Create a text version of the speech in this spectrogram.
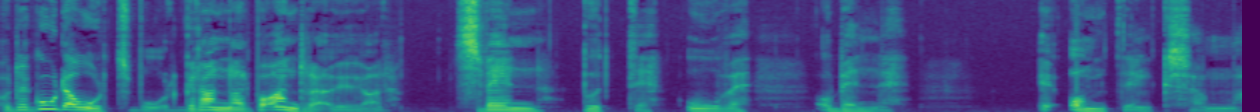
Och där goda ortsbor, grannar på andra öar. Sven, Putte, Ove och Benne är omtänksamma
